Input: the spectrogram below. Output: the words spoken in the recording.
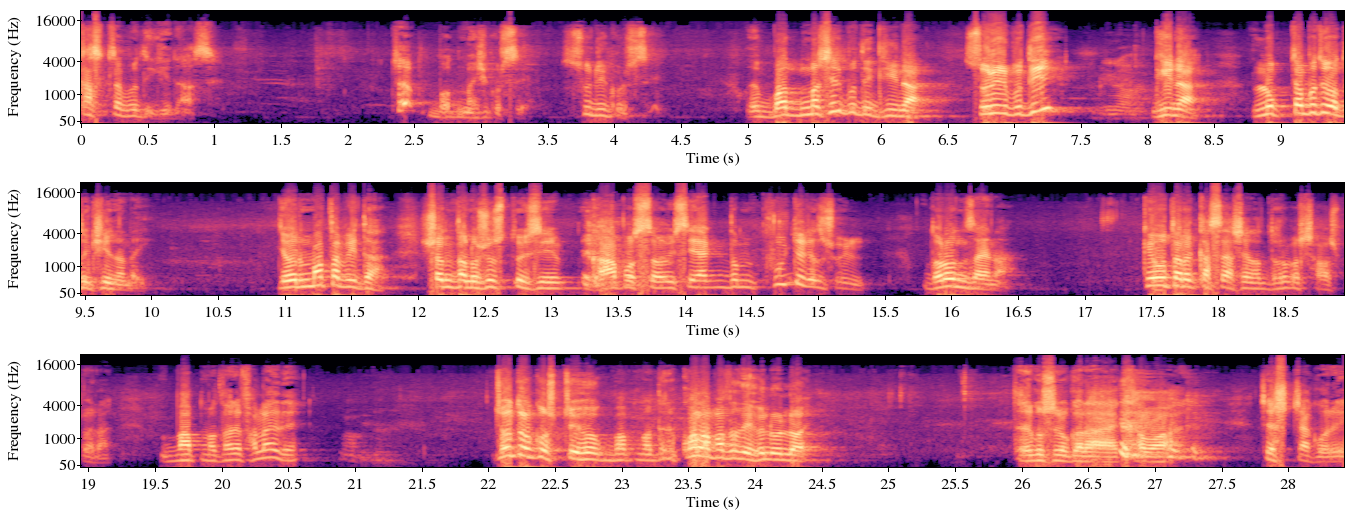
কাজটার প্রতি ঘৃণা আছে। সব বদমাইশি করছে চুরি করছে। ওই বদমাসির প্রতি ঘৃণা চুরির প্রতি ঘৃণা। লোকটার প্রতি অত ঘৃণা নাই। যেমন মাতা পিতা সন্তান অসুস্থ হয়েছে ঘা পচা হয়েছে একদম ফুটে গেছে শরীর ধরন যায় না। কেউ তার কাছে আসে না ধরবার সাহস পায় না। বাপ মাথারে ফেলাই দেয়। যত কষ্টই হোক বাপ মাথারে কলা পাতা দিয়ে হলো লয়। তাদের গোসল করা খাওয়া চেষ্টা করে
